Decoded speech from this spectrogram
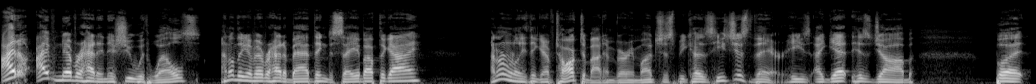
i don't i've never had an issue with wells. I don't think i've ever had a bad thing to say about the guy. I don't really think i've talked about him very much just because he's just there. He's i get his job but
